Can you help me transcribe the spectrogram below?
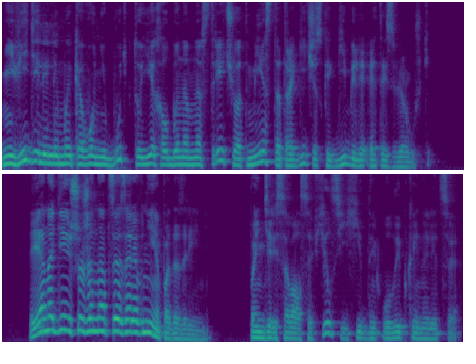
не видели ли мы кого-нибудь, кто ехал бы нам навстречу от места трагической гибели этой зверушки. «Я надеюсь, что жена Цезаря вне подозрений», – поинтересовался Фил с ехидной улыбкой на лице.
